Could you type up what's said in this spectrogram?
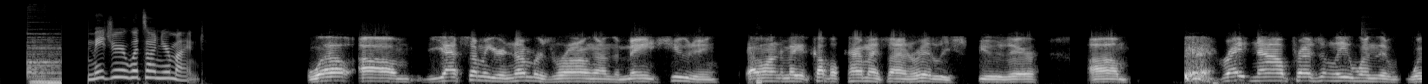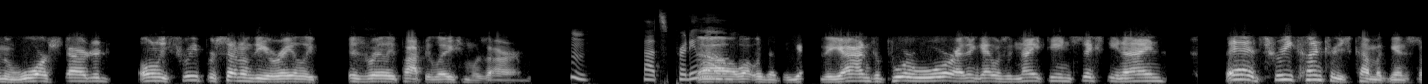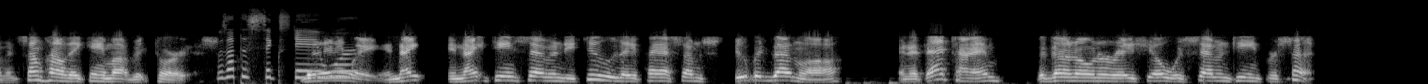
Major, what's on your mind? Well, um, you got some of your numbers wrong on the Maine shooting. I wanted to make a couple comments on Ridley's spew there. Um, right now, presently, when the when the war started, only three percent of the Israeli Israeli population was armed. Hmm. That's pretty low. what was it? The, the Yom Kippur War, I think that was in 1969. They had three countries come against them, and somehow they came out victorious. Was that the Six Day But War? anyway, in, ni- in 1972, they passed some stupid gun law, and at that time, the gun owner ratio was 17 percent.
